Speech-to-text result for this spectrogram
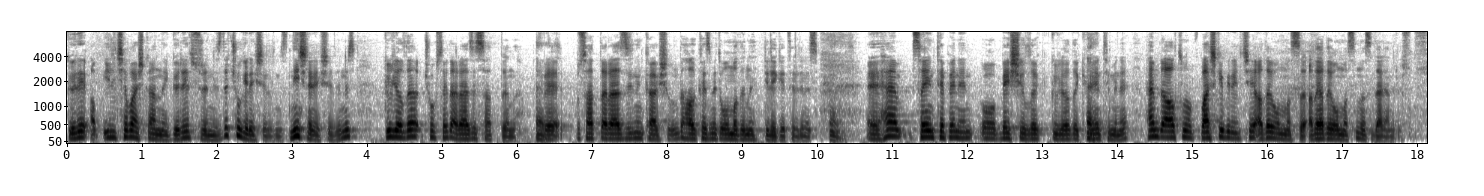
görev ilçe başkanlığı görev sürenizde çok eleştirdiniz. Niçin eleştirdiniz? Gülyalı'da çok sayıda arazi sattığını Evet. ve bu sattığı arazinin karşılığında halka hizmet olmadığını dile getirdiniz. Evet. Ee, hem Sayın Tepe'nin o 5 yıllık Gülyalı'daki Evet. yönetimini hem de Altınoluk başka bir ilçeye aday olması, aday aday olmasını nasıl değerlendiriyorsunuz?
